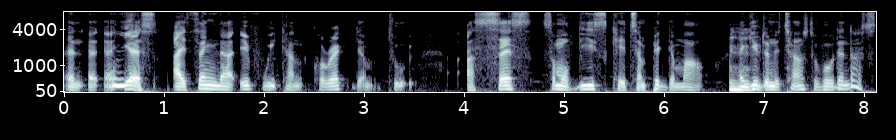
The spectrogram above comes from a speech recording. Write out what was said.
And, and and yes, I think that if we can correct them to assess some of these kids and pick them out mhm. and give them the chance to vote, then that's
